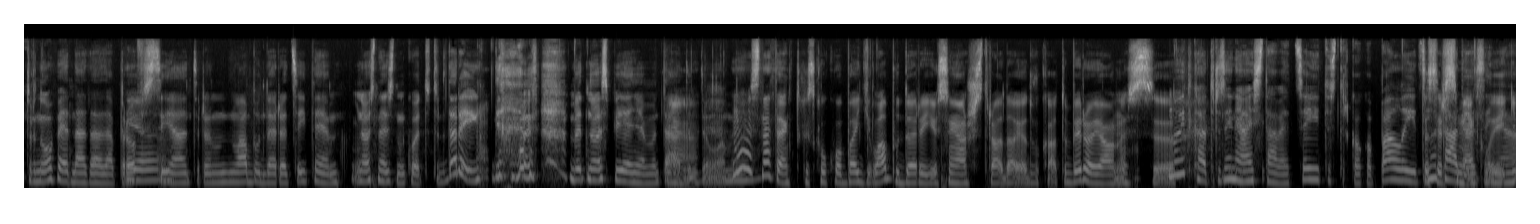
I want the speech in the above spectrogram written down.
tur nopietnā tādā profesijā, jā. tur labu dara citiem. Nu, es nezinu, ko tu tur darīji, bet no nu, es pieņemu tādu domu. Nu, es neteiktu, ka es kaut ko baigi labu darīju. Es vienkārši strādāju advokātu birojā. Es, uh, nu, it kā tur zini aizstāvēt citus, tur kaut ko palīdzēt. Tas nu, ir smieklīgi.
